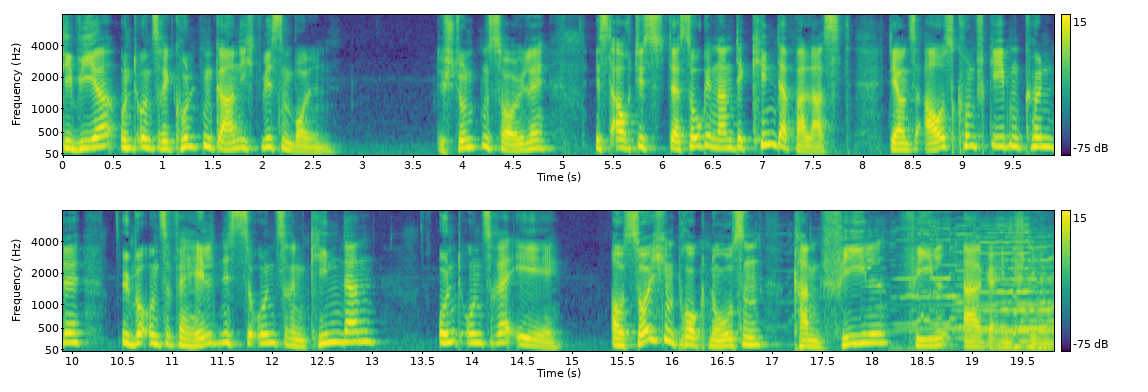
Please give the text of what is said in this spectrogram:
die wir und unsere Kunden gar nicht wissen wollen. Die Stundensäule ist auch der sogenannte Kinderballast, der uns Auskunft geben könnte über unser Verhältnis zu unseren Kindern und unserer Ehe. Aus solchen Prognosen kann viel, viel Ärger entstehen.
